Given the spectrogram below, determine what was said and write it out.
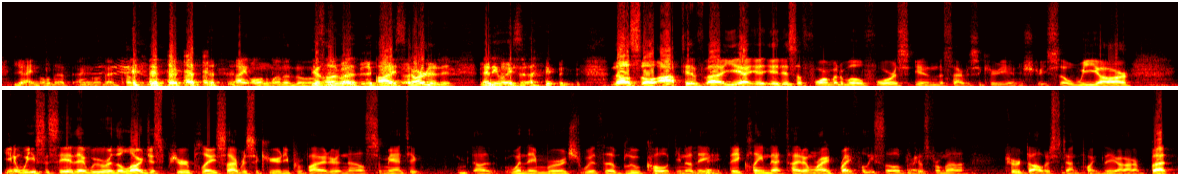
yeah. I know that. I know that company. I own one of those. You know, I started it. Anyways, No, so Optiv, uh, yeah, it, it is a formidable force in the cybersecurity industry. So we are, you know, we used to say that we were the largest pure play cybersecurity provider, and now Symantec uh, when they merged with uh, Blue Coat, you know, they, Okay. they claim that title, right? Rightfully so, because Right. from a pure dollar standpoint, they are. But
